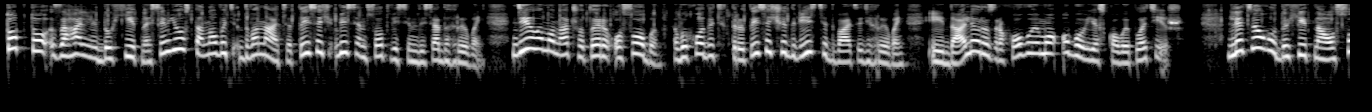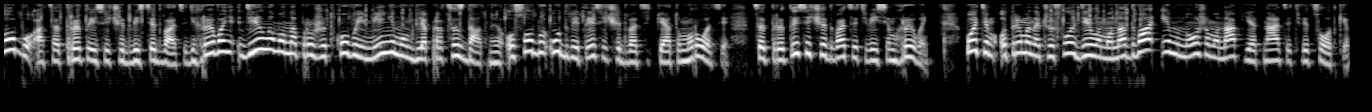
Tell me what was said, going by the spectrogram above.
Тобто загальний дохід на сім'ю становить 12 тисяч 880 гривень. Ділимо на 4 особи. Виходить 3220 гривень. І далі розраховуємо обов'язковий платіж. Для цього дохід на особу, а це 3220 гривень, ділимо на прожитковий мінімум для працездатної особи у 2025 році. Це 3028 гривень. Потім отримане число ділимо на 2 і множимо на 15%.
